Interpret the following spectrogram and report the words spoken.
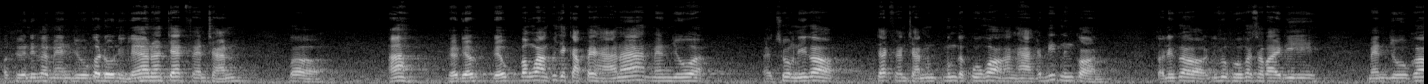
เมื่อคืนนี้ก็แมนยูก็โดนอีกแล้วนะแจ็คแฟนฉันก็อะเดี๋ยวเดี๋ยวเดี๋ยวว่างๆพี่จะกลับไปหานะแมนยูอะช่วงนี้ก็ แจ็คแฟนฉันมึงกับกูก็ห่างๆกันนิดนึงก่อน ตอนนี้ก็ลิเวอร์พูลก็สบายดี แมนยูก็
